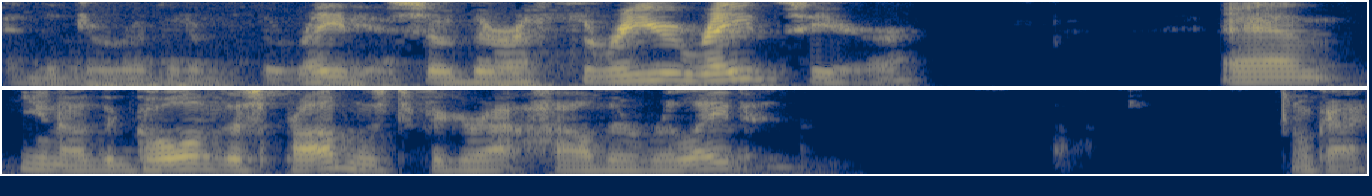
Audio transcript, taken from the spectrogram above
and the derivative of the radius. So there are three rates here. And, you know, the goal of this problem is to figure out how they're related. Okay,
